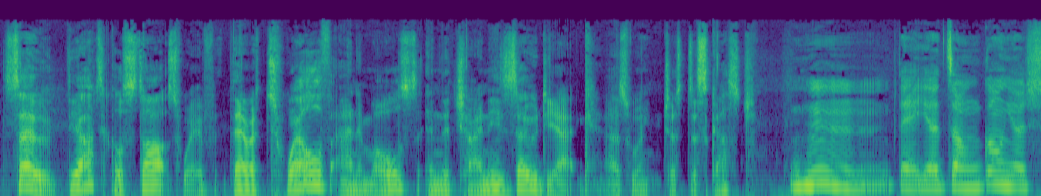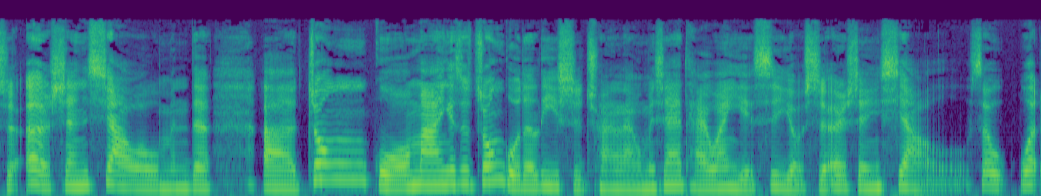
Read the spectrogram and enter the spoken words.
So, the article starts with there are 12 animals in the Chinese zodiac, as we just discussed. 嗯，对，有总共有十二生肖哦。我们的呃中国嘛，应该是中国的历史传来，我们现在台湾也是有十二生肖。So what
